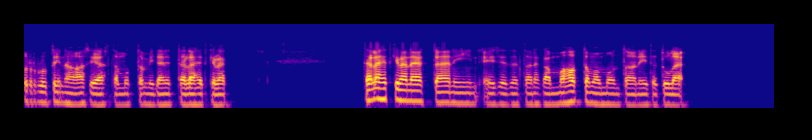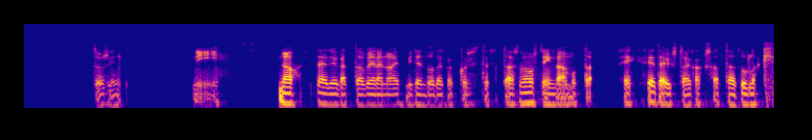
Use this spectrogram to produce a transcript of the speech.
rutinaa asiasta, mutta mitä nyt tällä hetkellä, tällä hetkellä näyttää, niin ei sieltä ainakaan mahdottoman montaa niitä tule. Tosin, niin, No, täytyy katsoa vielä noin, miten tuota kakkosesta nyt taas noustiinkaan, mutta ehkä sieltä yksi tai kaksi saattaa tullakin.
